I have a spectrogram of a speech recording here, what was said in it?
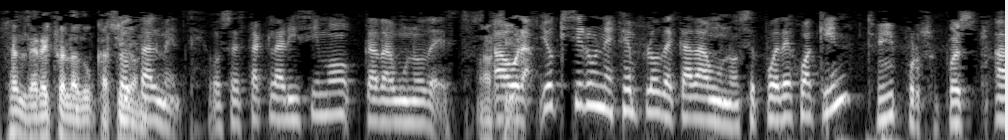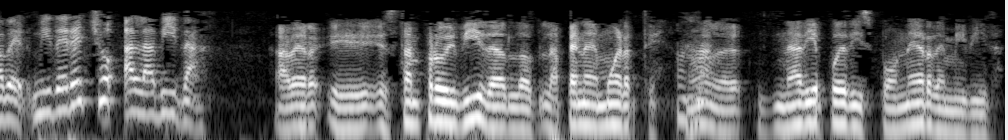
Es el derecho a la educación. Totalmente. O sea, está clarísimo cada uno de estos. Así Ahora, es. yo quisiera un ejemplo de cada uno. ¿Se puede, Joaquín? Sí, por supuesto. A ver, mi derecho a la vida. A ver, eh, están prohibidas la, la pena de muerte. Eh, Nadie puede disponer de mi vida.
